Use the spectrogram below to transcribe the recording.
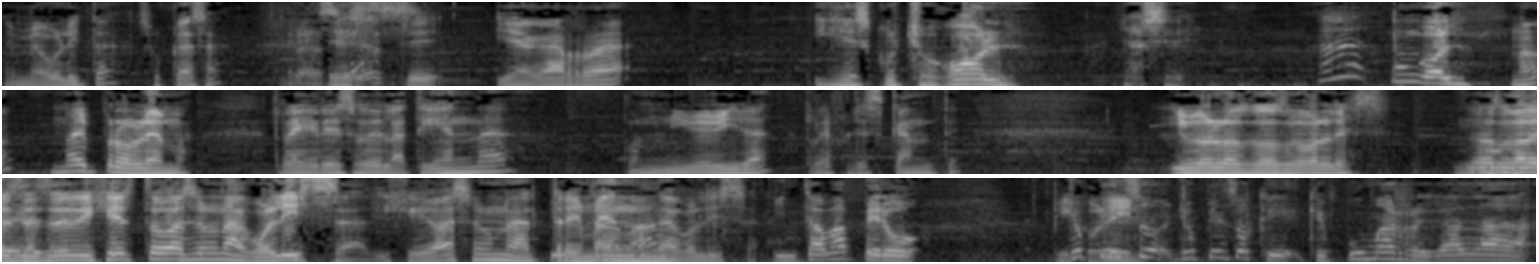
de mi abuelita, su casa. Gracias. Este, y agarra y escucho gol. Y así de, ah, un gol, ¿no? No hay problema. Regreso de la tienda con mi bebida refrescante y veo los dos goles. Dos No, goles. Dije, esto va a ser una goliza. Dije, va a ser una tremenda Pintaba. goliza. Pintaba, pero Yo pienso, yo pienso que, que Pumas regala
